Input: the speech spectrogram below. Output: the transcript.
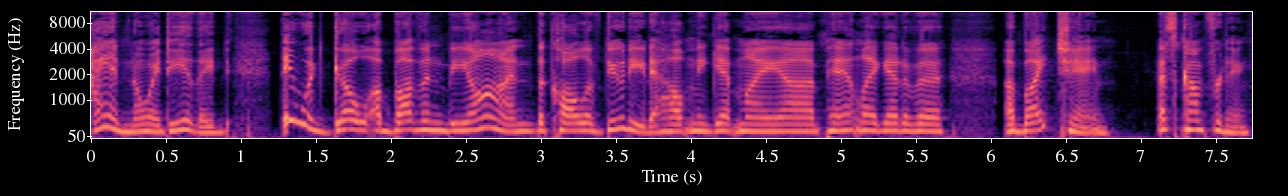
I had no idea they they would go above and beyond the call of duty to help me get my uh, pant leg out of a, a bike chain. That's comforting.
